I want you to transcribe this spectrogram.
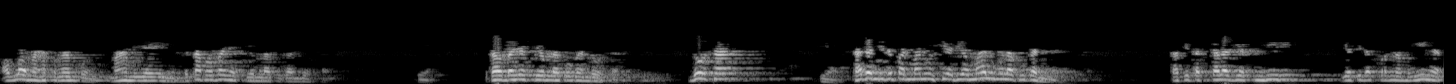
Allah Maha Pengampun Maha Menyayangi betapa banyak dia melakukan dosa ya. Betapa banyak dia melakukan dosa dosa ya kadang di depan manusia dia malu melakukannya tapi tatkala dia sendiri dia tidak pernah mengingat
